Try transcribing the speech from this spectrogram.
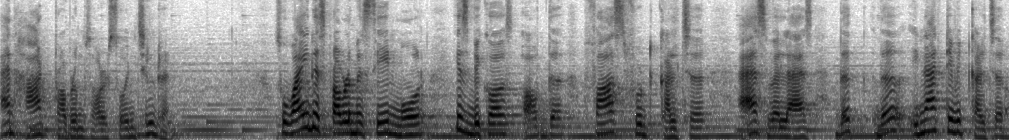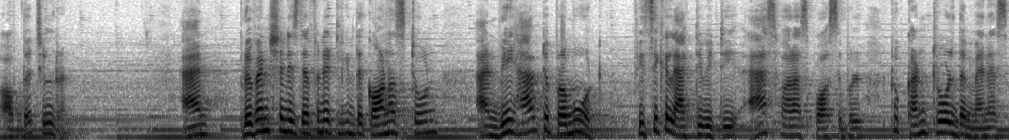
and heart problems also in children. So why this problem is seen more is because of the fast food culture as well as the, the inactivity culture of the children. And prevention is definitely the cornerstone and we have to promote physical activity as far as possible to control the menace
